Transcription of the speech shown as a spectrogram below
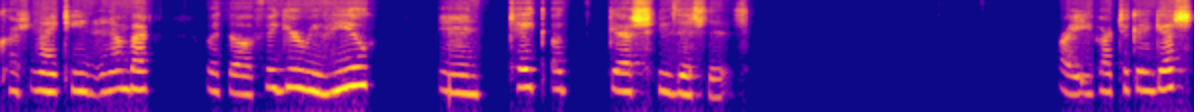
Crush 19 and I'm back with a figure review and take a guess who this is. Alright, you got taken a guess?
